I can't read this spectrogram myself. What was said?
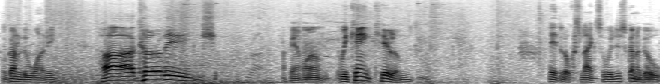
We're gonna do one of these. Huckabee! Okay, well, we can't kill him. It looks like, so we're just gonna go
